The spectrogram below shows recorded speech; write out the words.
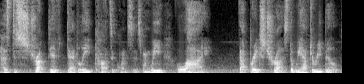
has destructive, deadly consequences. When we lie, that breaks trust that we have to rebuild.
